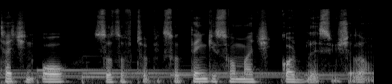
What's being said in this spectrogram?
touching all sorts of topics. So thank you so much. God bless you. Shalom.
